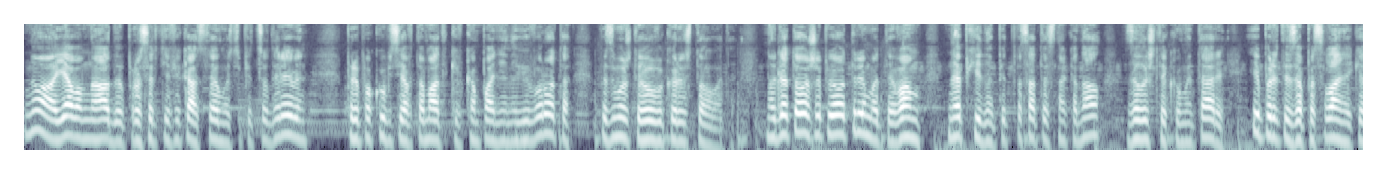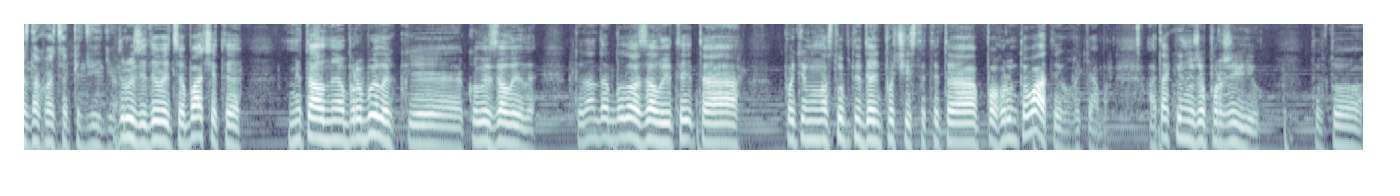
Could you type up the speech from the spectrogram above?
Ну, а я вам нагадую про сертифікат стоїмості 500 гривень. При покупці автоматики в компанії Нові Ворота ви зможете його використовувати. Ну, для того, щоб його отримати, вам необхідно підписатись на канал, залишити коментарі і перейти за посиланням, яке знаходиться під відео. Друзі, дивіться, бачите, метал не обробили, е, коли залили. То треба було залити та потім на наступний день почистити та погрунтувати його хоча б. А так він вже поржавів. Тобто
